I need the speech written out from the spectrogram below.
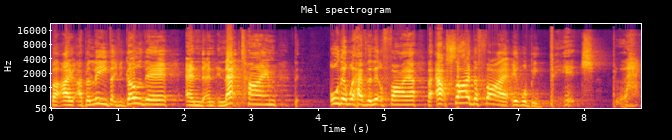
but I, I believe that if you go there and, and in that time, all they will have the little fire, but outside the fire, it will be pitch black.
